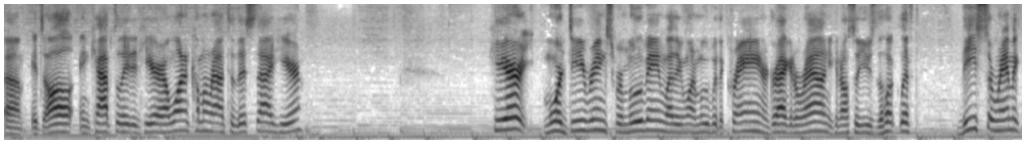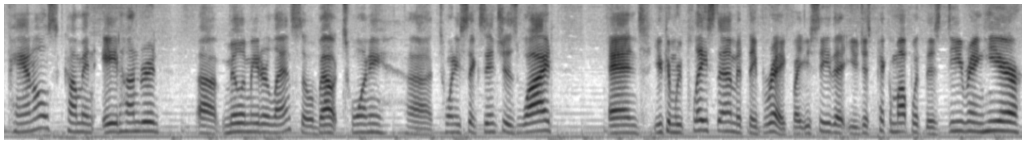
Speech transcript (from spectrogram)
Um, it's all encapsulated here. I wanna come around to this side here. Here, more D-rings for moving, whether you want to move with a crane or drag it around. You can also use the hook lift. These ceramic panels come in 800 uh, millimeter length, so about 20, uh, 26 inches wide. And you can replace them if they break, but you see that you just pick them up with this D-ring here,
